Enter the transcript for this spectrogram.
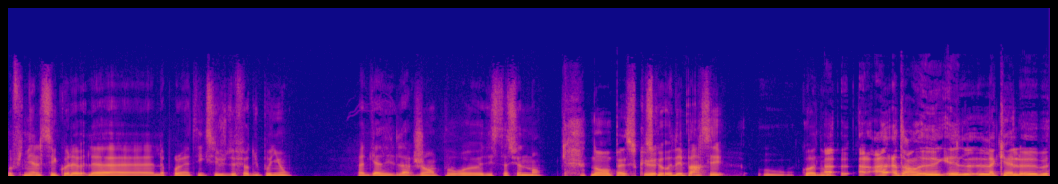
Au final, c'est quoi la, la- la problématique? C'est juste de faire du pognon. Enfin, de gagner de l'argent pour euh, des stationnements. Non, parce que. Parce qu'au départ, c'est. Quoi, non Ah, euh, attends, euh, laquelle Euh,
